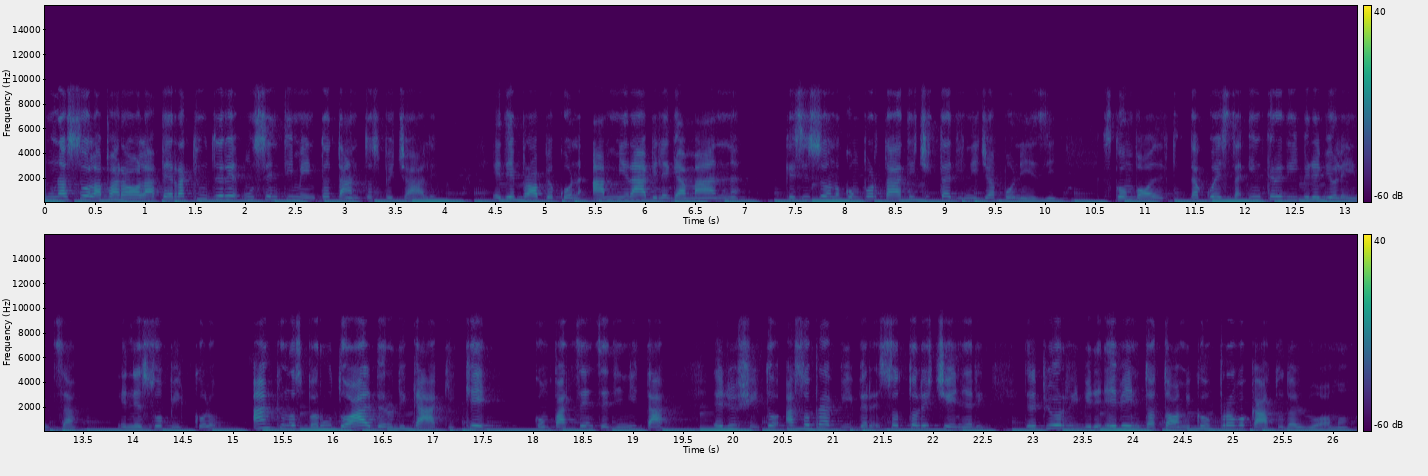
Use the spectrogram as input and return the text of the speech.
Una sola parola per racchiudere un sentimento tanto speciale. Ed è proprio con ammirabile gaman che si sono comportati i cittadini giapponesi, sconvolti da questa incredibile violenza e nel suo piccolo anche uno sparuto albero di cachi che, con pazienza e dignità, è riuscito a sopravvivere sotto le ceneri del più orribile evento atomico provocato dall'uomo.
